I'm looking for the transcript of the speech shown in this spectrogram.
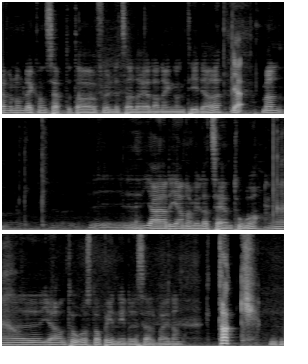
Even om det konseptet har funnits allerede en gang tidligere. Ja. Men jeg hadde gjerne villet se en toer. Uh, Gjøre en toer og stoppe inn Idris Elba i den. Takk.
